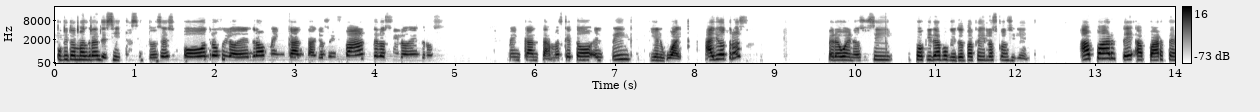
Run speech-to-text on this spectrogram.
poquito más grandecitas. Entonces, otro filodendro me encanta. Yo soy fan de los filodendros. Me encanta, más que todo el pink y el white. Hay otros, pero bueno, eso sí, poquito a poquito que irlos consiguiendo. Aparte, aparte,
